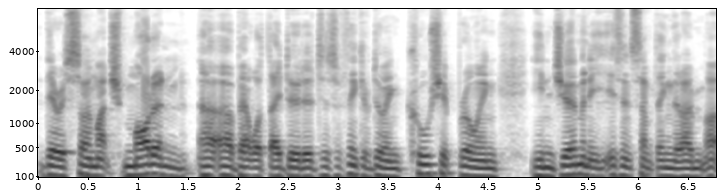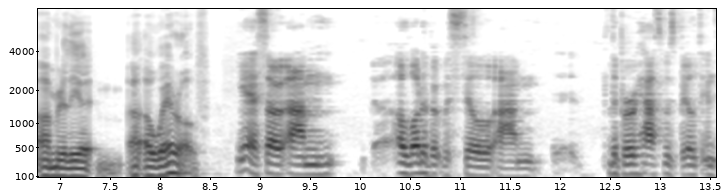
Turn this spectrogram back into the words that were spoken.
there is so much modern uh, about what they do. To, to sort of think of doing coolship brewing in Germany isn't something that I'm I'm really uh, aware of. Yeah, so um, a lot of it was still um, the brew house was built in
